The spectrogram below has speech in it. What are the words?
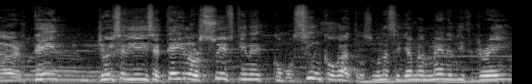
A ver, Tay- Joyce dice, Taylor Swift tiene como cinco gatos. Una se llama Meredith Grey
